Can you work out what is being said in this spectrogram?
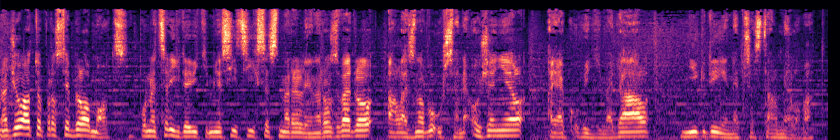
Na Joea to prostě bylo moc. Po necelých devíti měsících se s Marilyn rozvedl, ale znovu už se neoženil a jak uvidíme dál, nikdy ji nepřestal milovat.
